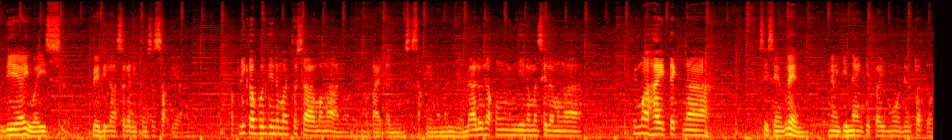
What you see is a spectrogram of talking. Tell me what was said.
DIYs pwede lang sa ganitong sasakyan. Applicable din naman to sa mga ano, kahit anong sasakyan naman yan. Lalo na kung hindi naman sila mga yung mga high-tech na kasi siyempre 1995 model pa to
